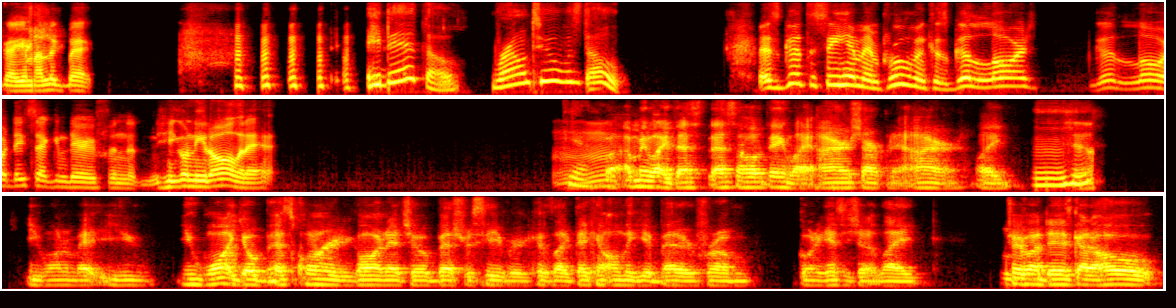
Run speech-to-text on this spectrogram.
gotta get my look back. He did though. Round two was dope. It's good to see him improving because good lord, good lord, they secondary from the he gonna need all of that. Yeah. Mhm. But I mean, like that's that's the whole thing. Like iron sharpening iron. Like Mhm. You want to make you you want your best corner to going at your best receiver because like they can only get better from going against each other. Like Trevon Diggs got a hold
